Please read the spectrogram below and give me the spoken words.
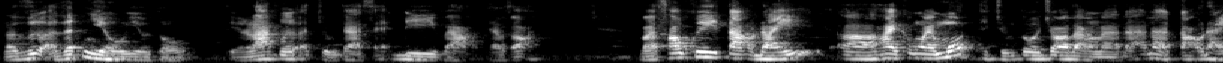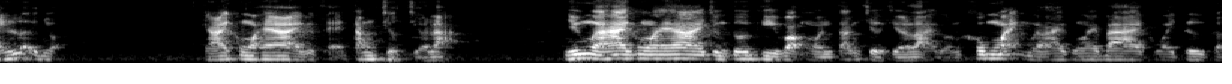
Nó dựa rất nhiều yếu tố thì lát nữa chúng ta sẽ đi vào theo dõi. Và sau khi tạo đáy ờ, uh, 2021 thì chúng tôi cho rằng là đã là tạo đáy lợi nhuận. 2022 sẽ tăng trưởng trở lại nhưng mà 2022 chúng tôi kỳ vọng còn tăng trưởng trở lại, còn không mạnh vào 2023 2024 cơ.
